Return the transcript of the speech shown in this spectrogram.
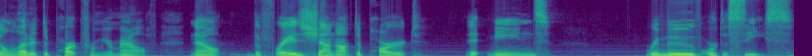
don't let it depart from your mouth. Now, the phrase shall not depart, it means remove or to cease.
